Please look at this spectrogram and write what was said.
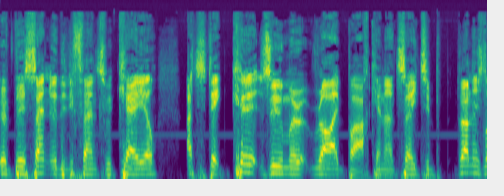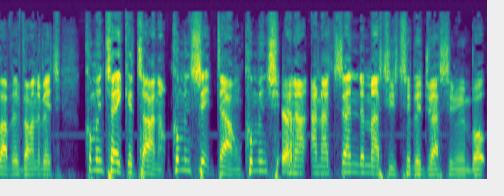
of the centre of the defence with Cahill. I'd stick Kurt Zouma at right back, and I'd say to Branislav Ivanovic, "Come and take a time out. Come and sit down. Come and," sh-, Yeah. and, I, and I'd send a message to the dressing room. But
